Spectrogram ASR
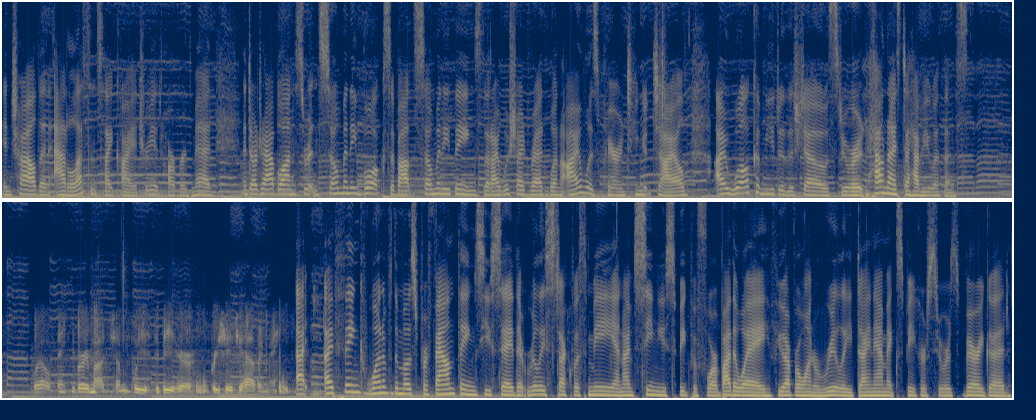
in Child and Adolescent Psychiatry at Harvard Med. And Dr. Ablon has written so many books about so many things that I wish I'd read when I was parenting a child. I welcome you to the show, Stuart. How nice to have you with us. Well, thank you very much. I'm pleased to be here. Appreciate you having me. I, I think one of the most profound things you say that really stuck with me, and I've seen you speak before. By the way, if you ever want a really dynamic speaker, Stuart's very good.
